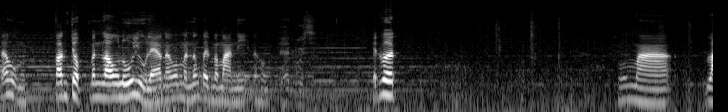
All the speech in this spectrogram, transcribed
แล้วผมตอนจบมันเรารู้อยู่แล้วนะว่ามันต้องเป็นประมาณนี้นะผม Edwards. เอ็ดเวิร์ดมา ล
